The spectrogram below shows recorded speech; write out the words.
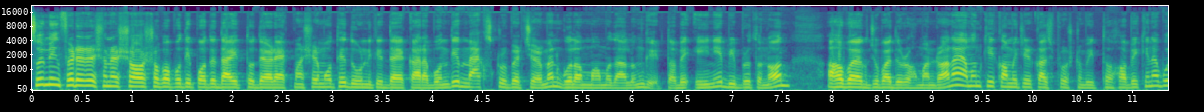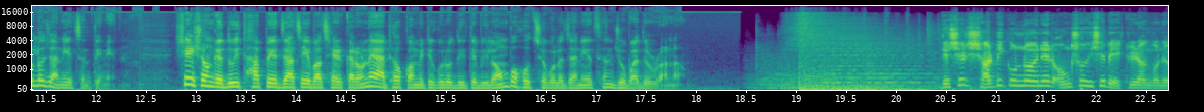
সুইমিং ফেডারেশনের সহসভাপতি পদে দায়িত্ব দেওয়ার এক মাসের মধ্যে দুর্নীতির দায়ে কারাবন্দি ম্যাক্স গ্রুপের চেয়ারম্যান গোলাম মোহাম্মদ আলমগীর। তবে এই নিয়ে বিব্রত নন আহ্বায়ক জুবাইদুর রহমান রানা। এমনকি কমিটির কাজ প্রশ্নবিদ্ধ হবে কিনা বলেও জানিয়েছেন তিনি। সেই সঙ্গে দুই ধাপে যাচাই বাছাইয়ের কারণে অ্যাডহক কমিটিগুলো দিতে বিলম্ব হচ্ছে বলে জানিয়েছেন জুবাইদুর রানা। দেশের সার্বিক উন্নয়নের অংশ হিসেবে ক্রীড়াঙ্গনে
